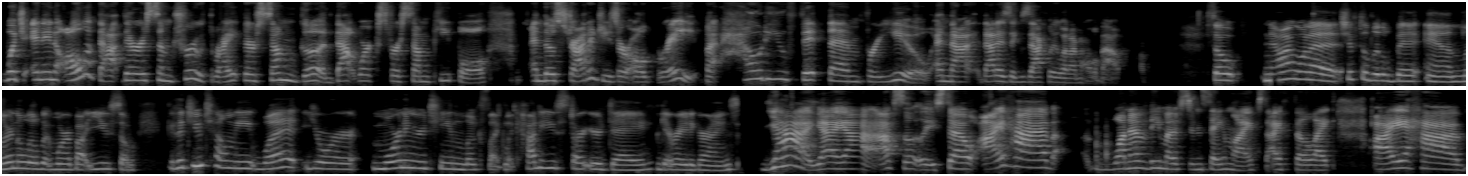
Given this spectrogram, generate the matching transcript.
which, and in all of that, there is some truth, right? There's some good that works for some people. And those strategies are all great, but how do you fit them for you? And that, that is exactly what I'm all about. So now I want to shift a little bit and learn a little bit more about you. So, could you tell me what your morning routine looks like? Like, how do you start your day, get ready to grind? Yeah, yeah, yeah, absolutely. So, I have one of the most insane lives. I feel like I have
